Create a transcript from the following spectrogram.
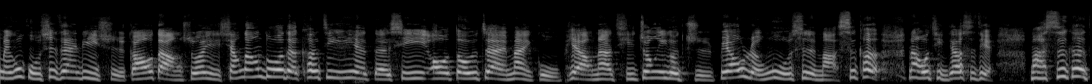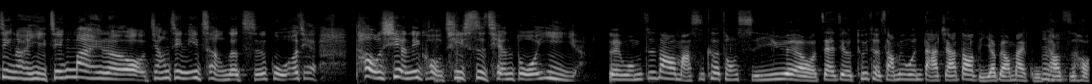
美国股市在历史高档，所以相当多的科技业的 CEO 都在卖股票。那其中一个指标人物是马斯克。那我请教师姐，马斯克竟然已经卖了哦将近一成的持股，而且套现一口气四千多亿呀。对，我们知道马斯克从十一月哦，在这个 Twitter 上面问大家到底要不要卖股票之后，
